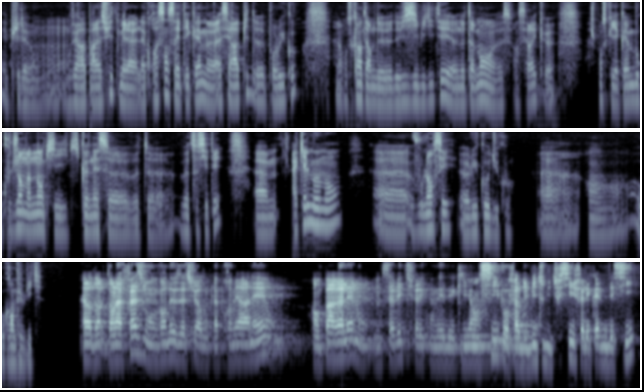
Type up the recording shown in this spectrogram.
et puis on, verra par la suite, mais la, croissance a été quand même assez rapide pour Luco, en tout cas en termes de, visibilité notamment. c'est vrai que je pense qu'il y a quand même beaucoup de gens maintenant qui, connaissent votre, société. à quel moment vous lancez Luco du coup euh, au grand public? Alors, dans, la phase où on vendait aux assureurs, donc la première année, en parallèle, on, savait qu'il fallait qu'on ait des clients si pour faire du B2B2C, il fallait quand même des si.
